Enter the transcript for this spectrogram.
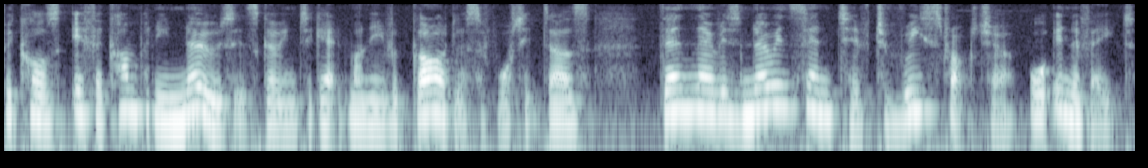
because if a company knows it's going to get money regardless of what it does, then there is no incentive to restructure or innovate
